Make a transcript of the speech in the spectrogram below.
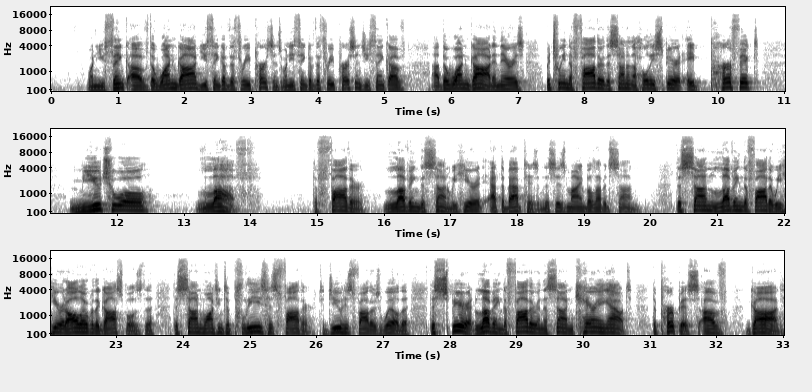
When you think of the one God, you think of the three persons. When you think of the three persons, you think of uh, the one God. And there is between the Father, the Son, and the Holy Spirit a perfect mutual love. The Father loving the Son. We hear it at the baptism. This is my beloved Son. The Son loving the Father. We hear it all over the Gospels. The, the Son wanting to please his Father, to do his Father's will. The, the Spirit loving the Father and the Son, carrying out the purpose of God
